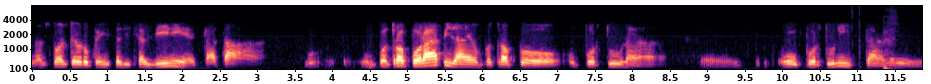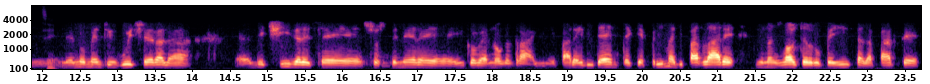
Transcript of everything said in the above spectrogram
la svolta europeista di Salvini è stata un po' troppo rapida e un po' troppo opportuna eh, opportunista nel, sì. nel, momento in cui c'era da eh, decidere se sostenere il governo Draghi. Mi pare evidente che prima di parlare di una svolta europeista da parte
